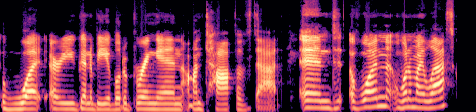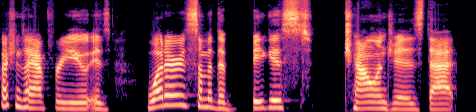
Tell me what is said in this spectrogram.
what are you going to be able to bring in on top of that? And one one of my last questions i have for you is what are some of the biggest challenges that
